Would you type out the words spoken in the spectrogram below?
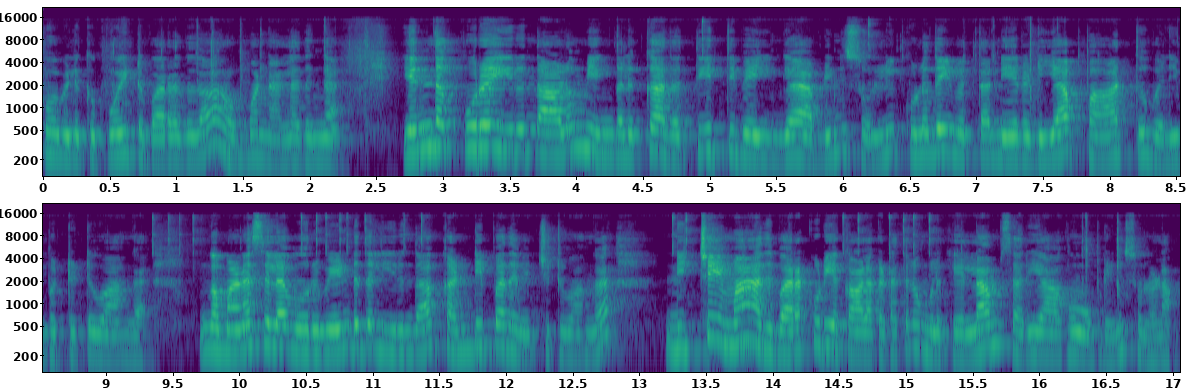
கோவிலுக்கு போயிட்டு வர்றது தான் ரொம்ப நல்லதுங்க. எந்த குறை இருந்தாலும் எங்களுக்கு அதை தீர்த்து வைங்க அப்படின்னு சொல்லி குலதெய்வத்தை நேரடியாக பார்த்து வழிபட்டுட்டு வாங்க. உங்கள் மனசில் ஒரு வேண்டுதல் இருந்தால் கண்டிப்பாக அதை வச்சுட்டு வாங்க. நிச்சயமாக அது வரக்கூடிய காலகட்டத்தில் உங்களுக்கு எல்லாம் சரியாகும் அப்படின்னு சொல்லலாம்.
